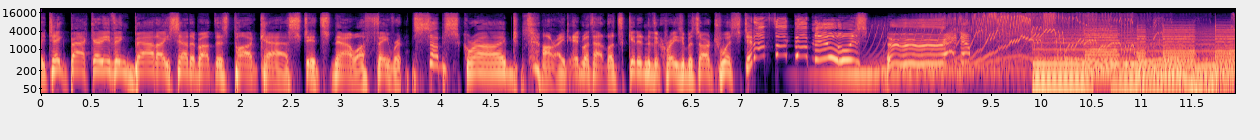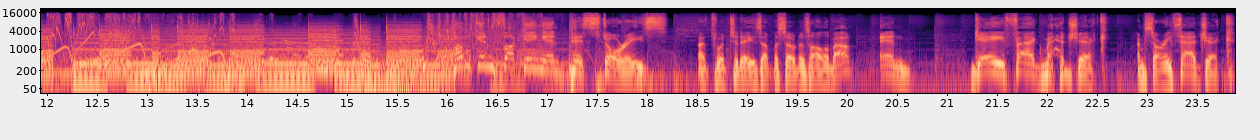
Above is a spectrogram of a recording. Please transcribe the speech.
I take back anything bad I said about this podcast. It's now a favorite. Subscribed. All right, and with that, let's get into the crazy, bizarre, twisted, up, news right. Pumpkin fucking and piss stories. That's what today's episode is all about. And gay fag magic. I'm sorry, fagic.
